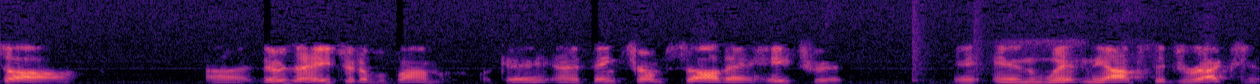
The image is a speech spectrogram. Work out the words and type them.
saw uh, there was a hatred of Obama, okay? And I think Trump saw that hatred and, and went in the opposite direction,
